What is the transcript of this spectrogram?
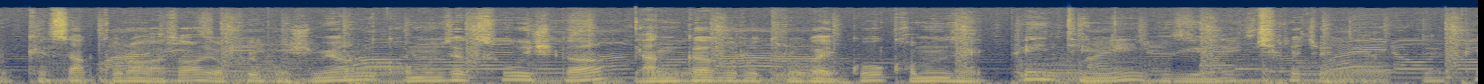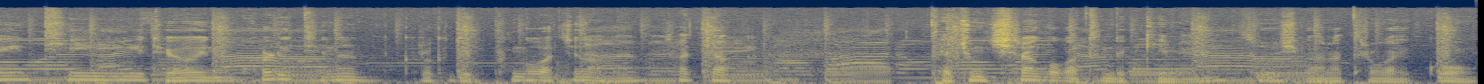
이렇게 싹 돌아가서 옆을 보시면 검은색 스우시가 양각으로 들어가 있고 검은색 페인팅이 위에 칠해져 있네요. 네, 페인팅이 되어 있는 퀄리티는 그렇게 높은 것 같지는 않아요. 살짝 대충 칠한 것 같은 느낌의 스우시가 하나 들어가 있고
